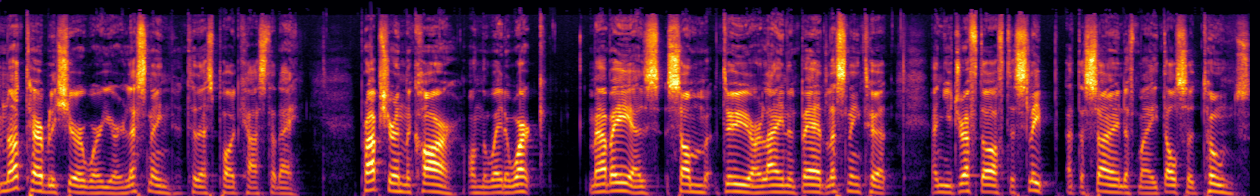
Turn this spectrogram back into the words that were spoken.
I'm not terribly sure where you're listening to this podcast today. Perhaps you're in the car on the way to work. Maybe, as some do, are lying in bed listening to it, and you drift off to sleep at the sound of my dulcet tones.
